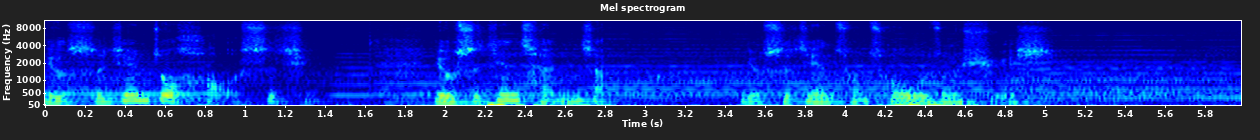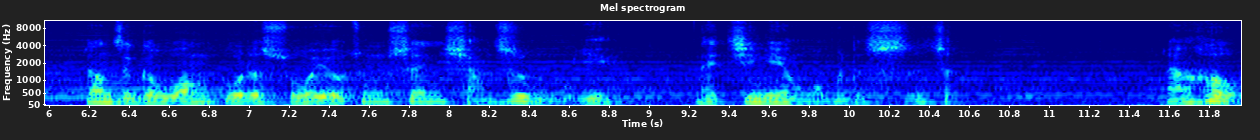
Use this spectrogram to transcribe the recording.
有时间做好事情，有时间成长，有时间从错误中学习，让这个王国的所有钟声响至午夜，来纪念我们的死者。然后，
